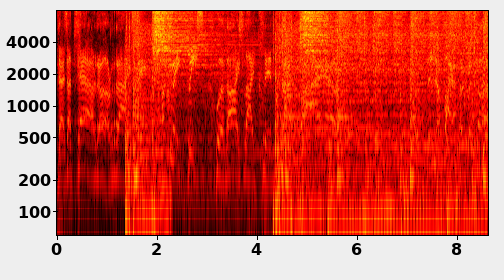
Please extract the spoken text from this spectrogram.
there's a terror rising. A great beast with eyes like crimson fire. The fire will return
